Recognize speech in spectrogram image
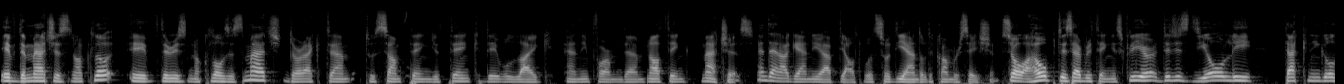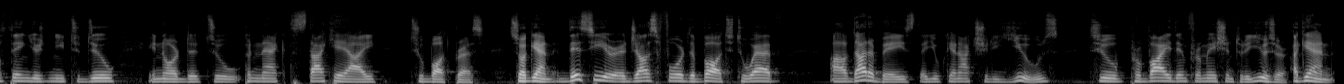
if the match is not close if there is no closest match direct them to something you think they will like and inform them nothing matches and then again you have the output so the end of the conversation so i hope this everything is clear this is the only technical thing you need to do in order to connect Stack AI to BotPress. So again, this here is just for the bot to have a database that you can actually use to provide information to the user. Again,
